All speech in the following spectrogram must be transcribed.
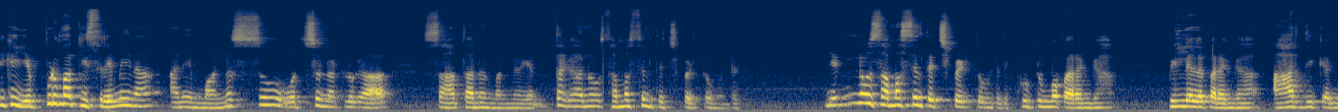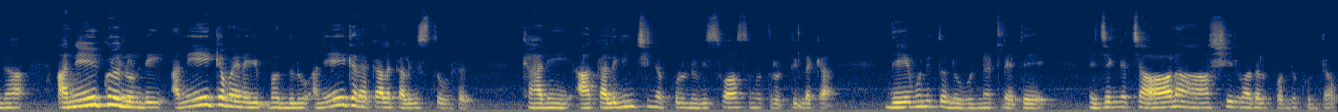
ఇక ఎప్పుడు మాకు ఈ శ్రమేనా? అనే మనస్సు వచ్చున్నట్లుగా సాతాను మనం ఎంతగానో సమస్యలు తెచ్చిపెడుతూ ఉంటుంది. ఎన్నో సమస్యలు తెచ్చిపెడుతూ ఉంటుంది కుటుంబ పరంగా పిల్లల పరంగా ఆర్థికంగా అనేకుల నుండి అనేకమైన ఇబ్బందులు అనేక రకాల కలిగిస్తూ ఉంటుంది. కానీ ఆ కలిగించినప్పుడు నువ్వు విశ్వాసము త్రొట్టిల్లక దేవునితో నువ్వు ఉన్నట్లయితే నిజంగా చాలా ఆశీర్వాదాలు పొందుకుంటావు.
